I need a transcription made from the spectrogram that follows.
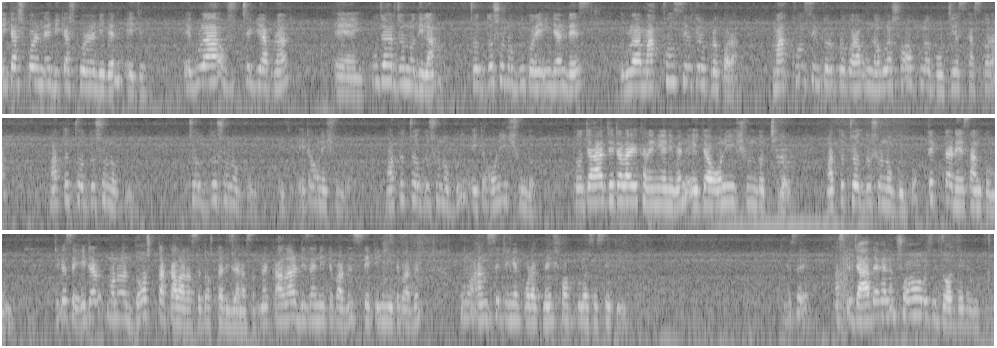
বিকাশ করে নেয়, বিকাশ করে নেবেন। এই যে, এগুলা হচ্ছে কি আপনার এই পূজার জন্য দিলাম চোদ্দোশো নব্বই করে ইন্ডিয়ান ড্রেস এগুলা মাখন সিল্কের উপরে করা। মাখন সিল্কের উপরে করা অন্যগুলো সবগুলো গর্জিয়াস কাজ করা। মাত্র চোদ্দোশো নব্বই। চোদ্দোশো নব্বই। এটা অনেক সুন্দর। মাত্র চোদ্দোশো নব্বই এটা অনেক সুন্দর। তো যার যেটা লাগে খালি নিয়ে নেবেন, এইটা অনেক সুন্দর ছিল। মাত্র চোদ্দোশো নব্বই। প্রত্যেকটা ড্রেস আনকমন ঠিক আছে? এটার মনে হয় দশটা কালার আছে, দশটা ডিজাইন আছে। আপনার কালার ডিজাইন নিতে পারবেন সেটিং নিতে পারবেন। কোনো আনসেটিংয়ের প্রোডাক্ট নেই, সবগুলো আছে সেটিং ঠিক আছে? আজকে যা দেখালাম সব আছে জর্জেটের উপরে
